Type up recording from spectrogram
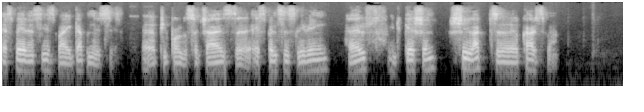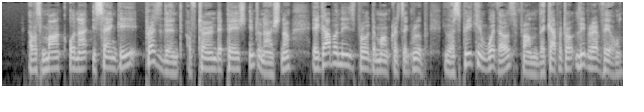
experienced by Gabonese uh, people such as uh, expenses living, health, education. She lacked uh, charisma. That was Marc Ona Essangui, president of Turn the Page International, a Gabonese pro-democracy group. He was speaking with us from the capital, Libreville.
